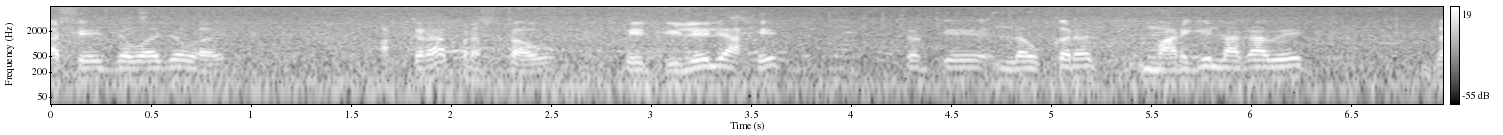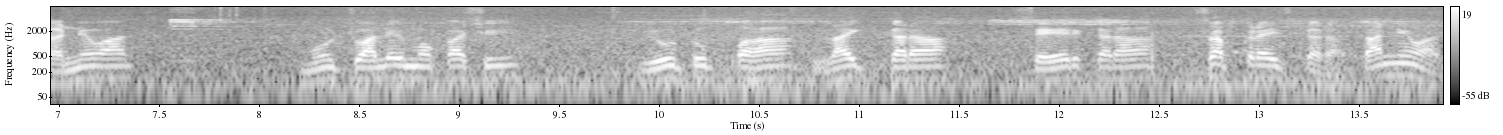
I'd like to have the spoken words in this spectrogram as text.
असे जवळजवळ अकरा प्रस्ताव हे दिलेले आहेत. तर ते लवकरच मार्गी लागावेत. धन्यवाद. मूचवाले मोकाशी. यूट्यूब पहा लाईक करा शेअर करा सबस्क्राईब करा. धन्यवाद.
